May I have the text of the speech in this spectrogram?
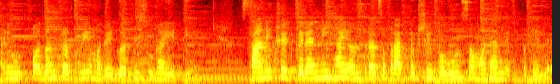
आणि उत्पादन प्रक्रियेमध्ये गतीसुद्धा येते स्थानिक शेतकऱ्यांनी ह्या यंत्राचं प्रात्यक्षिक बघून समाधान व्यक्त केलंय.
